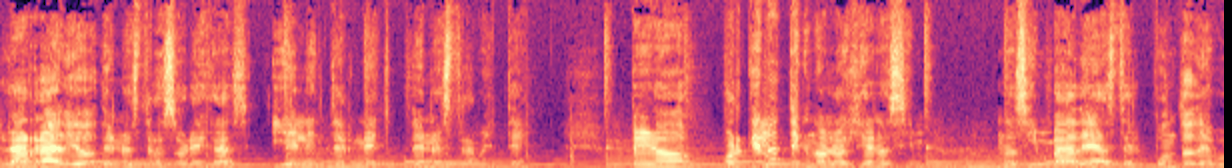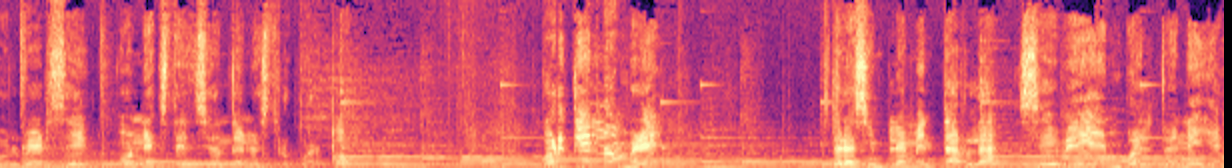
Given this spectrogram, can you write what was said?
la radio de nuestras orejas y el Internet de nuestra mente. Pero, ¿por qué la tecnología nos nos invade hasta el punto de volverse una extensión de nuestro cuerpo? Porque el hombre, tras implementarla, se ve envuelto en ella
